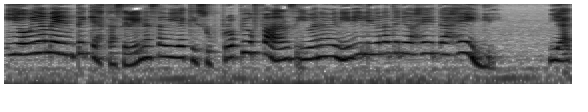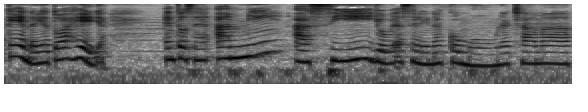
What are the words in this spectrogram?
Y obviamente que hasta Selena sabía que sus propios fans iban a venir y le iban a tener a Hailey y a Kendall y a todas ellas. Entonces, a mí así yo veo a Selena como una chama,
